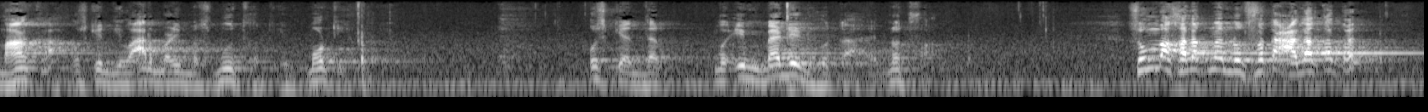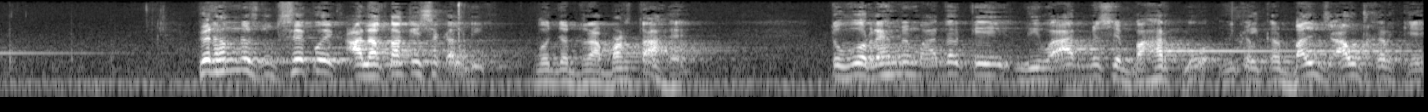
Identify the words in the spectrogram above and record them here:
ماں کا، اس کی دیوار بڑی مضبوط ہوتی ہے، موٹی ہوتی ہے۔ اس کے اندر وہ امبیڈڈ ہوتا ہے نطفہ۔ سما خلق نہ نطفت علاقہ پھر ہم نے اس نطفے کو ایک علاقہ کی شکل دی۔ وہ جب ذرا بڑھتا ہے تو وہ رحم مادر کی دیوار میں سے باہر کو نکل کر بلج آؤٹ کر کے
